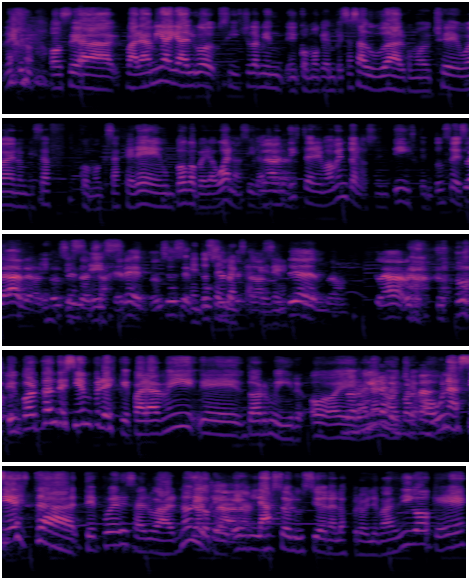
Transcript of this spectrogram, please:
o sea, para mí hay algo, sí, yo también eh, como que empezás a dudar, como, che, bueno, quizás como exageré un poco, pero bueno, si lo Claro. sentiste en el momento, lo sentiste. Entonces, Claro, es- entonces es- no es- exageré, entonces, entonces puse no lo que estaba exageré. sintiendo. Claro. Lo importante siempre es que para mí eh, dormir o eh, Dormir a es la lo noche importante. o una siesta te puede salvar. No Ya, digo claro. que es la solución a los problemas, digo que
